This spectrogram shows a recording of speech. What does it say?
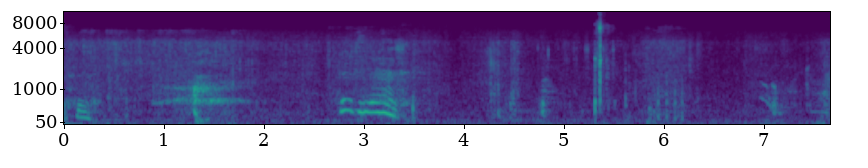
freaking oh, heavy ass. Oh my god.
